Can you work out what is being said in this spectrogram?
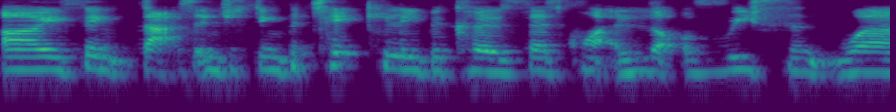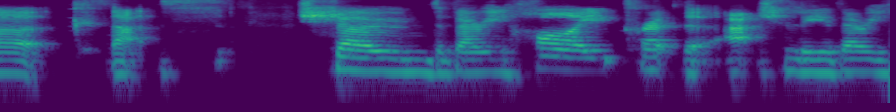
I think that's interesting, particularly because there's quite a lot of recent work that's shown the very high pre- that actually a very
